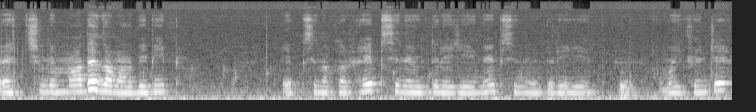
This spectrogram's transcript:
Evet şimdi maden zamanı bebeğim. Hepsini akar. Hepsini öldüreceğim. Hepsini öldüreceğim. Ama ilk önce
